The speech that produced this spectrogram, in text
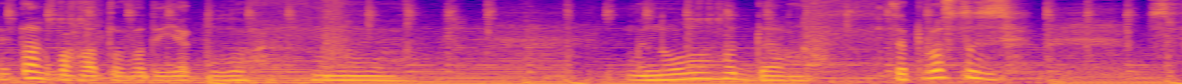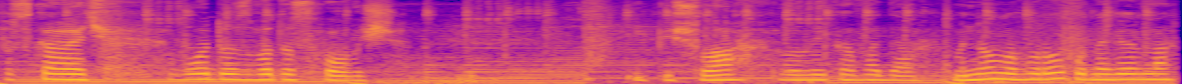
не так багато води, як було минулого. Минулого, так. Да. Це просто спускають воду з водосховища. І пішла велика вода. Минулого року, мабуть,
